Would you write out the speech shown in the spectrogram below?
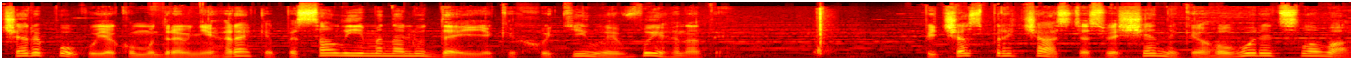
черепок, у якому древні греки писали імена людей, яких хотіли вигнати. Під час причастя священники говорять слова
